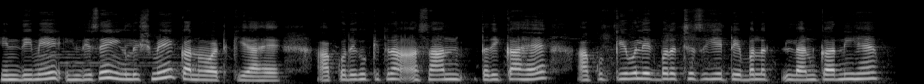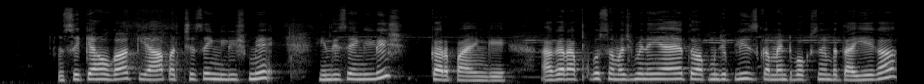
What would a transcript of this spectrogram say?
हिंदी में, हिंदी से इंग्लिश में कन्वर्ट किया है। आपको देखो कितना आसान तरीका है। आपको केवल एक बार अच्छे से ये टेबल लर्न करनी है। उससे क्या होगा कि आप अच्छे से इंग्लिश में, हिंदी से इंग्लिश कर पाएँगे। अगर आपको समझ में नहीं आया तो आप मुझे प्लीज़ कमेंट बॉक्स में बताइएगा।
